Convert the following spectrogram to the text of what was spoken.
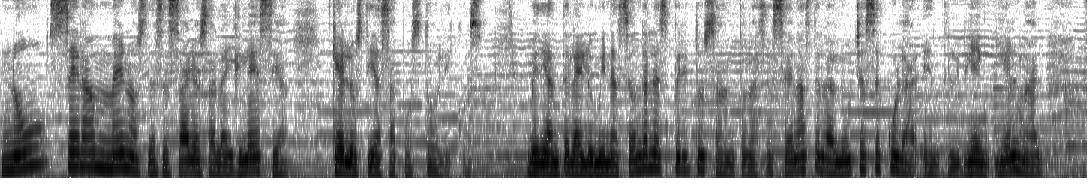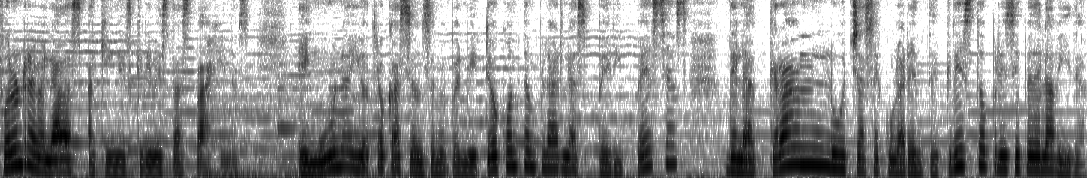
no serán menos necesarios a la Iglesia que los días apostólicos. Mediante la iluminación del Espíritu Santo, las escenas de la lucha secular entre el bien y el mal fueron reveladas a quien escribe estas páginas. En una y otra ocasión se me permitió contemplar las peripecias de la gran lucha secular entre Cristo, príncipe de la vida,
